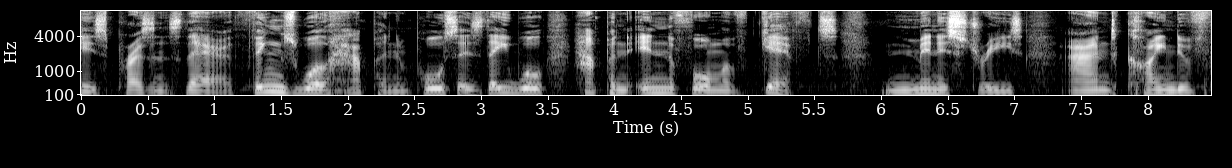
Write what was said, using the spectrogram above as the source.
his presence there. Things will happen, and Paul says they will happen in the form of gifts, ministries, and kind of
